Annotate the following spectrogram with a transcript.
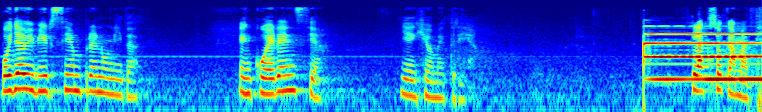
voy a vivir siempre en unidad, en coherencia y en geometría. Claxo Camati.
